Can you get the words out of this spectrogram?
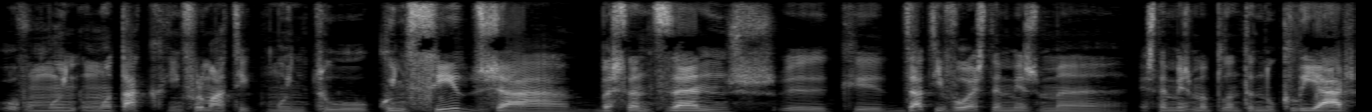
Houve um, um ataque informático muito conhecido, já há bastantes anos, eh, que desativou esta mesma, esta mesma planta nuclear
